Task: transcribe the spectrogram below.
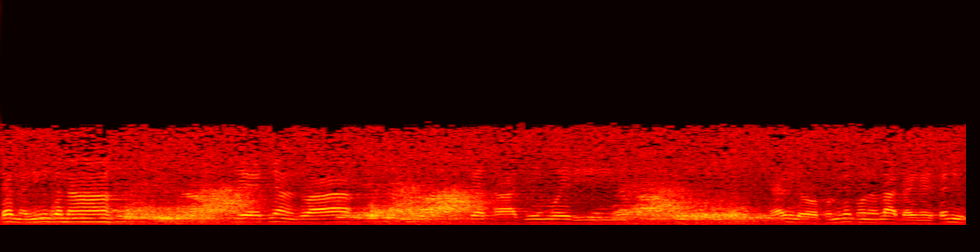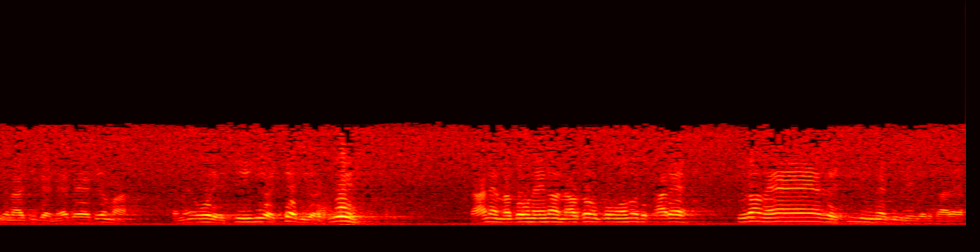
သနယုဒနာကျေပြန့်စွာသက်သာကျွေးမွေးသည် အဲဒီလိုခုနှစ်ခုနှစ်လတိုင်နဲ့သနယုဒနာရှိတဲ့နယ်ပယ်အတွင်းမှာသမင်းအိုးတွေစီပြီးတော့ချက်ပြီးတော့ကျွေးဒါနဲ့မကုံနိုင်တော့နောက်ဆုံးကုံအောင်လို့တခါတည်းသူရမယ်ဆိုရှိယူနေသူတွေကိုတခါတည်း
